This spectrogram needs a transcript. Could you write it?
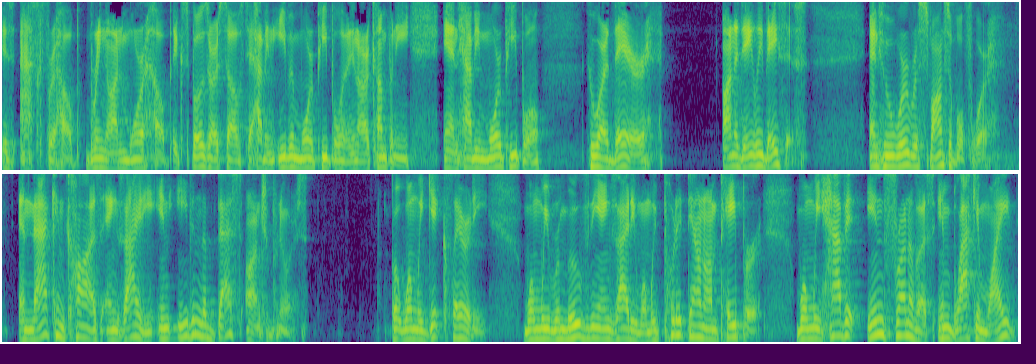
is ask for help, bring on more help, expose ourselves to having even more people in our company and having more people who are there on a daily basis and who we're responsible for. And that can cause anxiety in even the best entrepreneurs. But when we get clarity, when we remove the anxiety, when we put it down on paper, when we have it in front of us in black and white,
